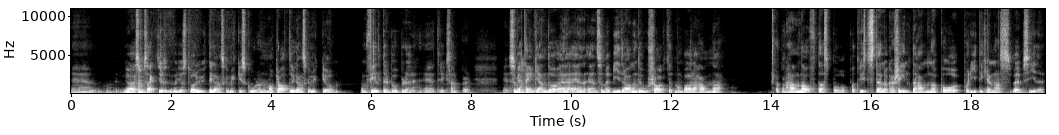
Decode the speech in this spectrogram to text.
Eh, nu har jag som sagt just, just varit ute ganska mycket i skolan och man pratar ju ganska mycket om, om filterbubblor eh, till exempel. Eh, Som jag tänker ändå är en, en som är bidragande orsak till att man bara hamnar att man hamnar oftast på, på ett visst ställe och kanske inte hamnar på politikernas webbsidor.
